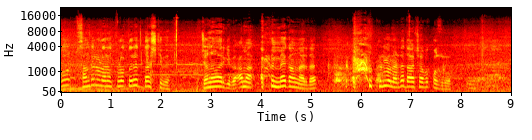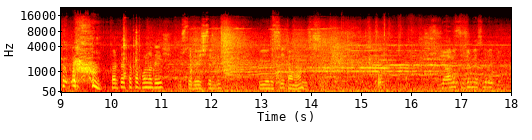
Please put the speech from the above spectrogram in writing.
bu Sandero'ların kulakları daş gibi. Canavar gibi ama Megane'larda Clio'larda daha çabuk bozuluyor. Kartel tapaponla değiş. Usta değiştirdim. Bu yenisi. Tamam. Yağının süzülmesini bekliyorum.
